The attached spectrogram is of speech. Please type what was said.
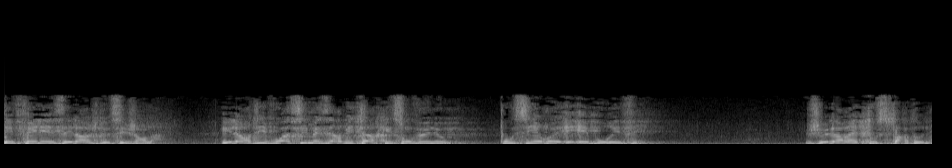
et fait les éloges de ces gens-là. Et leur dit, voici mes serviteurs qui sont venus poussiéreux et ébouriffés. Je leur ai tous pardonné.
